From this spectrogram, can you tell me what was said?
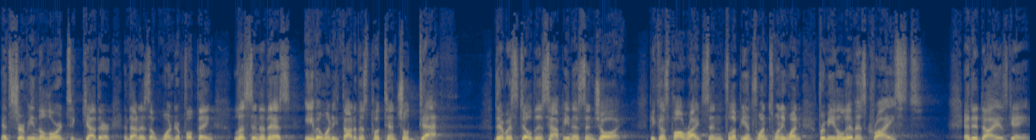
and serving the Lord together. And that is a wonderful thing. Listen to this. Even when he thought of his potential death, there was still this happiness and joy. Because Paul writes in Philippians 1:21, for me to live is Christ and to die is gain.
